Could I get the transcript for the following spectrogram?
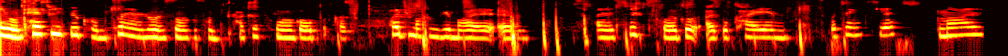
Hallo und herzlich willkommen zu einer neuen Folge von Pikachu Pokémon Go Podcast. Heute machen wir mal ähm, eine Zwischenfolge, also kein Spazings jetzt mal,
